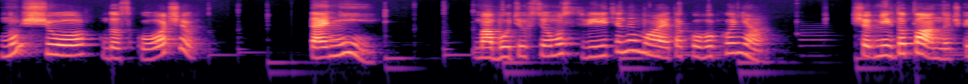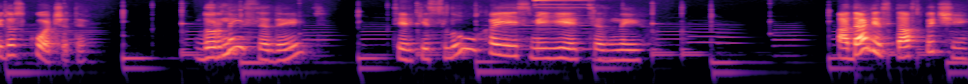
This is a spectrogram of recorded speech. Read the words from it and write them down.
Ну що, доскочив? Та ні. Мабуть, у всьому світі немає такого коня, щоб міг до панночки доскочити. Дурний сидить, тільки слухає й сміється з них. А далі встав з печі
